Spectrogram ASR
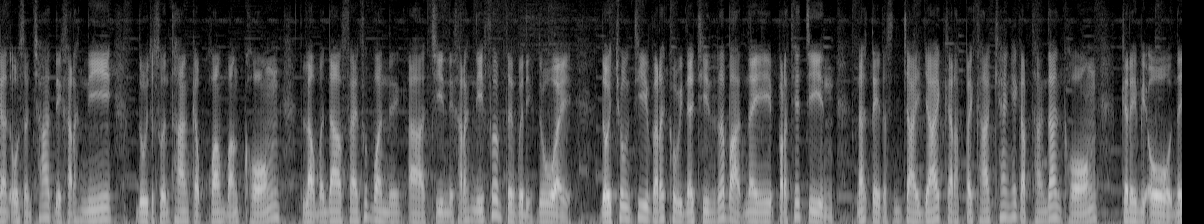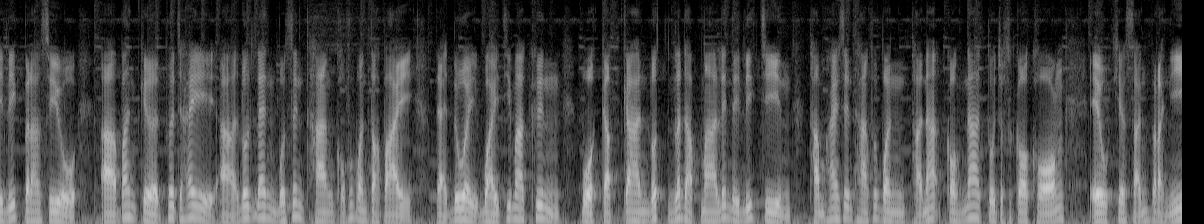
การโอนสัญชาติในครั้งนี้ ดูจะสวนทางกับความหวังของเหล่าบรรดาแฟนฟุตบอลในจีนในครั้งนี้เพิ่มเติมกันอีกด้วย โดยช่วงที่ไวรัสโควิด -19 ระบาดในประเทศจีน นักเตะตัดสินใจย้ายกลับไปค้าแข้งให้กับทางด้านของเกเรมิโอ ในลีกบราซิลบ้านเกิดเพื่อจะให้ลดแล่นบนเส้นทางของฟุตบอลต่อไป แต่ด้วยวัยที่มากขึ้น บวกกับการลดระดับมาเล่นในลีกจีนทำให้เส้นทางฟุตบอลฐานะกองหน้าตัวจบสกอร์ของเอลเคสันรายนี้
